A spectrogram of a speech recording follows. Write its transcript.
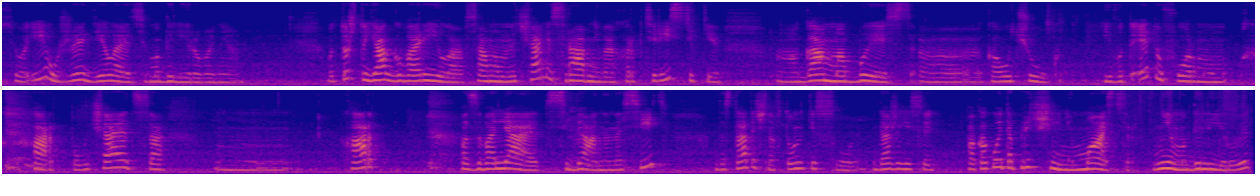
Все, и уже делаете моделирование. Вот то, что я говорила в самом начале, сравнивая характеристики э, гамма бейс э, каучук и вот эту форму хард, получается, хард позволяет себя наносить достаточно в тонкий слой. Даже если по какой-то причине мастер не моделирует,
